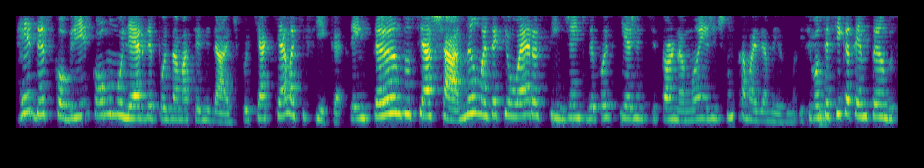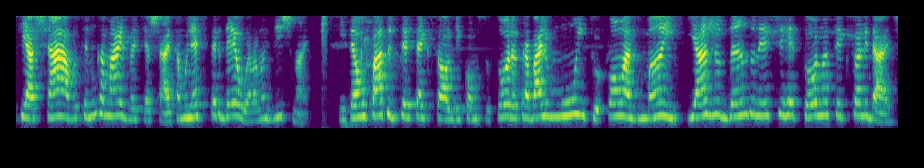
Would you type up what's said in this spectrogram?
redescobrir como mulher depois da maternidade, porque aquela que fica tentando se achar, não, mas é que eu era assim, gente, depois que a gente se torna mãe, a gente nunca mais é a mesma. E se você fica tentando se achar, você nunca mais vai se achar. Essa mulher se perdeu, ela não existe mais. Então, o fato de ser sexóloga e consultora, eu trabalho muito com as mães e ajudando ajudando neste retorno à sexualidade.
